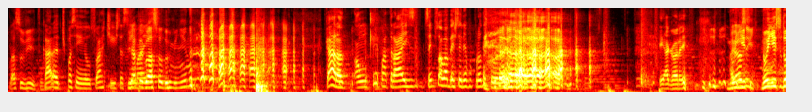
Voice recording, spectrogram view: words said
Márcio Vitor. Cara, tipo assim, eu sou artista, assim, já mas... pegou as fãs dos meninos? Cara, há um tempo atrás, sempre sobra besteirinha pro produtor, né? E agora aí? No, Agora é início, seguinte, no, início do,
